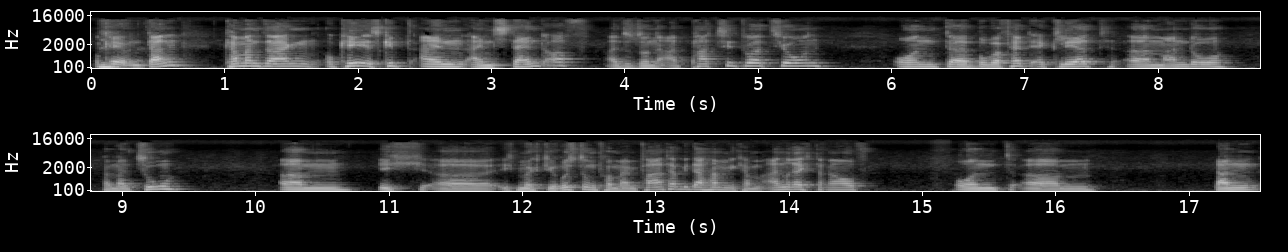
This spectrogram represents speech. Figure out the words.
Okay, und dann kann man sagen, okay, es gibt ein, ein Stand-off, also so eine Art Putt-Situation. Und äh, Boba Fett erklärt äh, Mando, hör mal zu, ähm, ich, äh, ich möchte die Rüstung von meinem Vater wieder haben, ich habe ein Anrecht darauf. Und ähm, dann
